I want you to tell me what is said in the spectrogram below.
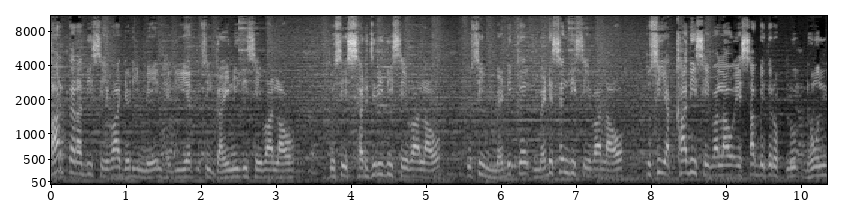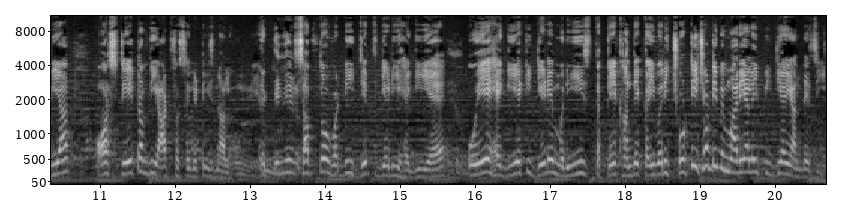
ਹਰ ਤਰ੍ਹਾਂ ਦੀ ਸੇਵਾ ਜਿਹੜੀ ਮੇਨ ਹੈਗੀ ਹੈ ਤੁਸੀਂ ਗਾਇਨੀ ਦੀ ਸੇਵਾ ਲਾਓ ਤੁਸੀਂ ਸਰਜਰੀ ਦੀ ਸੇਵਾ ਲਾਓ ਤੁਸੀਂ ਮੈਡੀਕਲ ਮੈਡੀਸਨ ਦੀ ਸੇਵਾ ਲਾਓ ਤੁਸੀਂ ਅੱਖਾਂ ਦੀ ਸੇਵਾ ਲਾਓ ਇਹ ਸਭ ਇਧਰ ਉਪਲਬਧ ਹੋਣਗੀਆਂ ਔਰ ਸਟੇਟ ਆਫ ਦੀ ਆਰਟ ਫੈਸਿਲਿਟੀਆਂ ਨਾਲ ਹੋਣਗੀਆਂ। ਸਭ ਤੋਂ ਵੱਡੀ ਜਿੱਤ ਜਿਹੜੀ ਹੈਗੀ ਹੈ ਉਹ ਇਹ ਹੈਗੀ ਹੈ ਕਿ ਜਿਹੜੇ ਮਰੀਜ਼ ਧੱਕੇ ਖਾਂਦੇ ਕਈ ਵਾਰੀ ਛੋਟੀ ਛੋਟੀ ਬਿਮਾਰੀਆਂ ਲਈ ਪੀਜੀਆਈ ਆਉਂਦੇ ਸੀ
